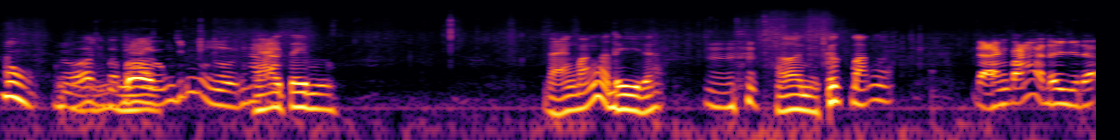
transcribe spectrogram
Đù. Nữa mà bơ cũng dính vào người ngay tim luôn đạn bắn là đi rồi đó. Ừ. hơn là cất bắn đó đạn bắn là đi vậy đó.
